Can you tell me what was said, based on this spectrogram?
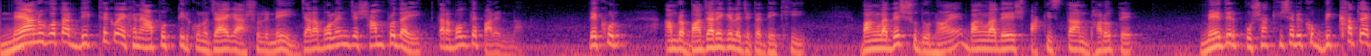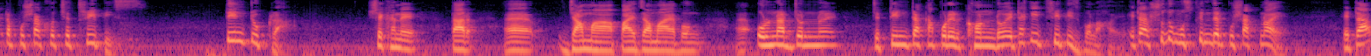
ন্যায়ানুগতার দিক থেকেও এখানে আপত্তির কোনো জায়গা আসলে নেই। যারা বলেন যে সাম্প্রদায়িক, তারা বলতে পারেন না। দেখুন, আমরা বাজারে গেলে যেটা দেখি, বাংলাদেশ শুধু নয়, বাংলাদেশ, পাকিস্তান, ভারতে মেয়েদের পোশাক হিসেবে খুব বিখ্যাত একটা পোশাক হচ্ছে থ্রি পিস তিন টুকরা। সেখানে তার জামা, পায়জামা এবং ওড়নার জন্য যে তিনটা কাপড়ের খণ্ড, এটাকেই থ্রি পিস বলা হয়। এটা শুধু মুসলিমদের পোশাক নয়। এটা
